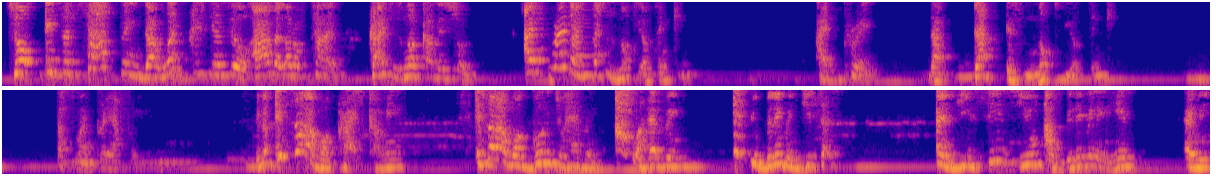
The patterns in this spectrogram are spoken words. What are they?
So it's a sad thing that when Christians say, oh, I have a lot of time, Christ is not coming soon. I pray that that is not your thinking. I pray that that is not your thinking. That's my prayer for you. Because it's not about Christ coming. It's not about going to heaven. As for heaven, if you believe in Jesus and he sees you as believing in him and he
